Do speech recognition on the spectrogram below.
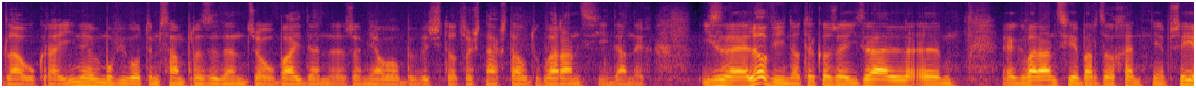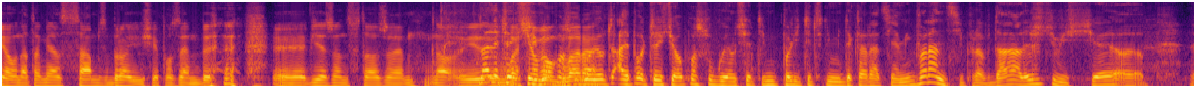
dla Ukrainy. Mówił o tym sam prezydent Joe Biden, że miałoby być to coś na kształt gwarancji danych Izraelowi, no tylko, że Izrael em, gwarancje bardzo chętnie przyjął, natomiast sam zbroił się po zęby, wierząc w to, że no, No ale częściowo, właściwą gwarancję... posługując, ale po, częściowo posługując się tymi politycznymi deklaracjami gwarancji, prawda? Ale rzeczywiście e, e,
